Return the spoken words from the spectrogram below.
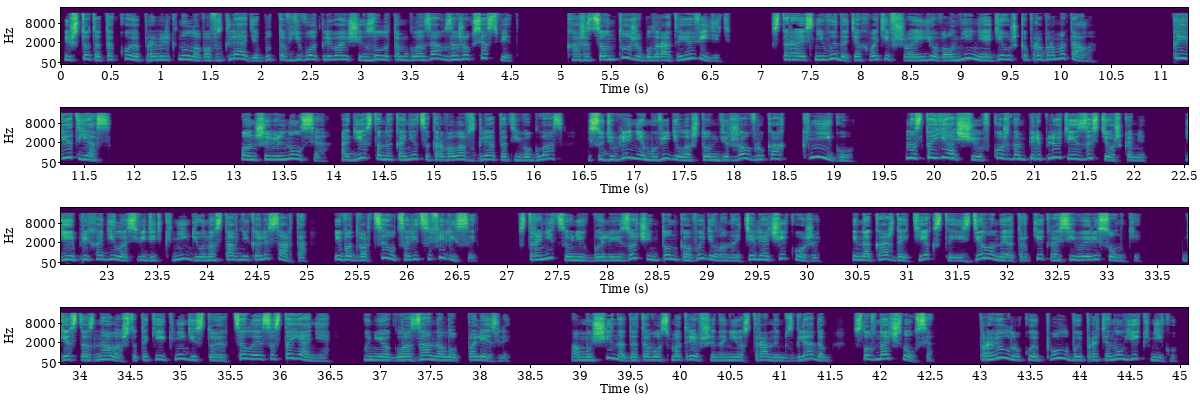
И что-то такое промелькнуло во взгляде, будто в его отливающих золотом глазах зажегся свет. Кажется, он тоже был рад ее видеть. Стараясь не выдать охватившего ее волнения, девушка пробормотала. «Привет, Яс». Он шевельнулся, а Геста наконец оторвала взгляд от его глаз и с удивлением увидела, что он держал в руках книгу. Настоящую, в кожаном переплете и с застежками, Ей приходилось видеть книги у наставника Лесарта и во дворце у царицы Фелисы. Страницы у них были из очень тонко выделанной телячьей кожи, и на каждой тексты и сделанные от руки красивые рисунки. Геста знала, что такие книги стоят целое состояние, у нее глаза на лоб полезли. А мужчина, до того смотревший на нее странным взглядом, словно очнулся. Провел рукой по лбу и протянул ей книгу.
